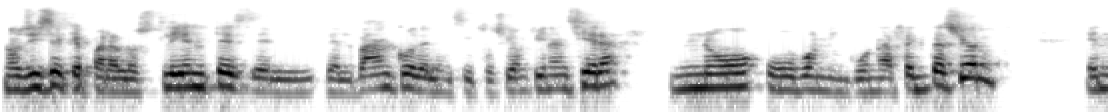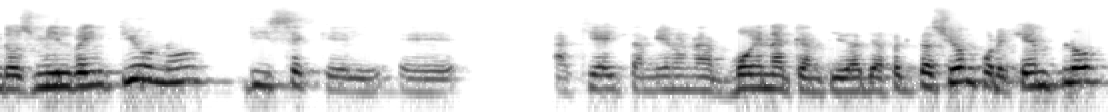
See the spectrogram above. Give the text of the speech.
Nos dice que para los clientes del, banco, de la institución financiera, no hubo ninguna afectación. En 2021 dice que eh, aquí hay también una buena cantidad de afectación, por ejemplo,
